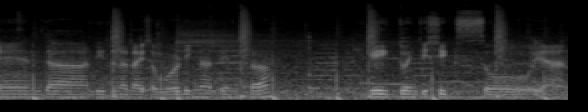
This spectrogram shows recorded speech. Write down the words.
And uh, dito na tayo sa boarding natin sa gate 26. So, yan.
